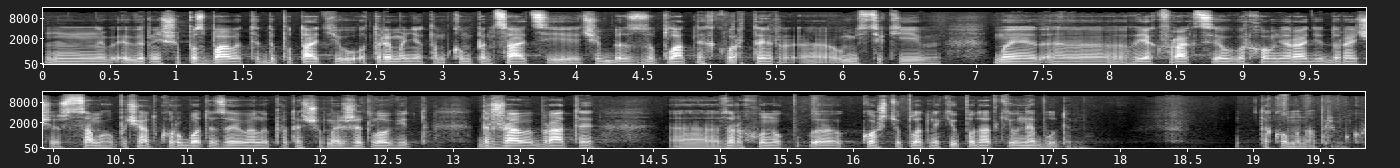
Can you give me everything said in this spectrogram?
Вірніше позбавити депутатів отримання там компенсації чи безоплатних квартир е, у місті Києві. Ми, е, як фракція у Верховній Раді, до речі, з самого початку роботи заявили про те, що ми житло від держави брати е, за рахунок коштів платників податків не будемо. В такому напрямку.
